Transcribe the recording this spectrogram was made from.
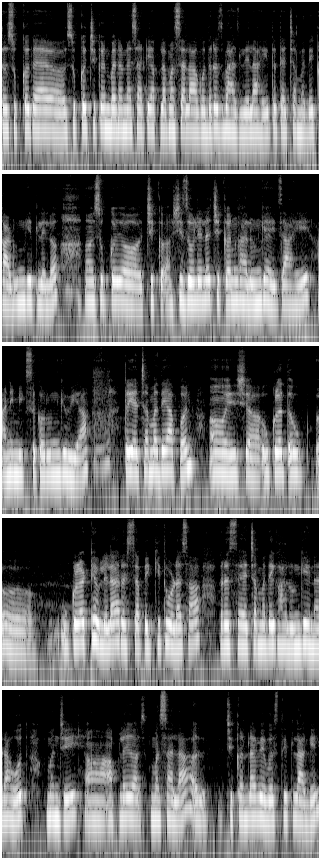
तर सुक्कं तयार सुक्कं चिकन बनवण्यासाठी आपला मसाला अगोदरच भाजलेला आहे तर त्याच्यामध्ये काढून घेतलेलं सुक्कं चिक शिजवलेलं चिकन घालून घ्यायचं आहे आणि मिक्स करून घेऊया. तर याच्यामध्ये आपण श उकळत उक उकळत ठेवलेला रस्स्यापैकी थोडासा रस्सा याच्यामध्ये घालून घेणार आहोत. म्हणजे आपलं मसाला चिकनला व्यवस्थित लागेल.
